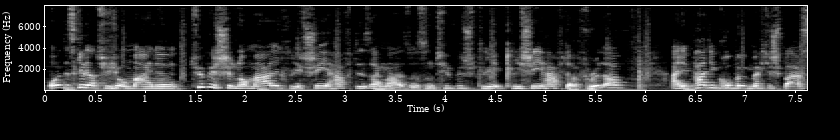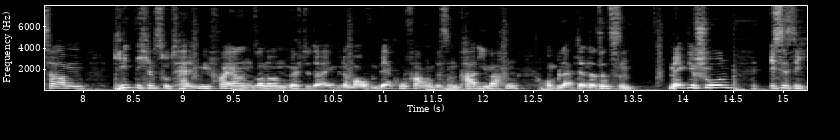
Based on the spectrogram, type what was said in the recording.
Und es geht natürlich um eine typische, normale, klischeehafte, sag mal, so ist ein typisch klischeehafter Thriller. Eine Partygruppe möchte Spaß haben, geht nicht ins Hotel irgendwie feiern, sondern möchte da irgendwie nochmal auf den Berghof fahren und ein bisschen Party machen und bleibt dann da sitzen. Merkt ihr schon, ist es nicht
